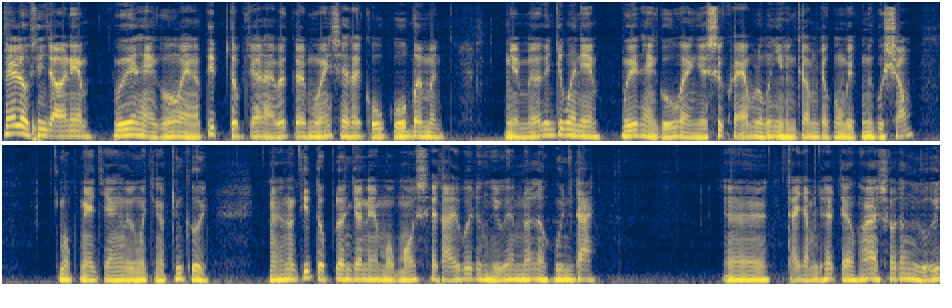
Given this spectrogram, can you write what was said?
Hello xin chào anh em, quý khách hàng của các bạn tiếp tục trở lại với kênh mua bán xe tải cũ của bên mình. Ngày mới kính chúc anh em, quý khách hàng của các bạn nhờ sức khỏe và luôn có nhiều thành công trong công việc cũng như cuộc sống. Một ngày tràn đường và tràn ngập tiếng cười. Ngày hôm nay tiếp tục lên cho anh em một mẫu xe tải với thương hiệu em nói là Hyundai. À, tải trọng cho phép chở hóa là 6 tấn rưỡi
